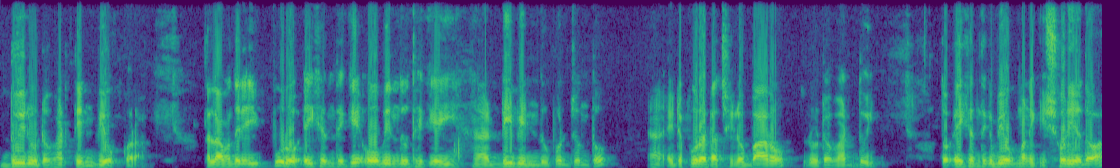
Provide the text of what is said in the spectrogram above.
দুই রুট ওভার তিন বিয়োগ করা। তাহলে আমাদের এই পুরো এইখান থেকে ও বিন্দু থেকে এই ডি বিন্দু পর্যন্ত এটা পুরোটা ছিল বারো রুট ওভার দুই। তো এইখান থেকে বিয়োগ মানে কি? সরিয়ে দেওয়া।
